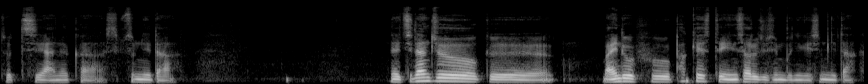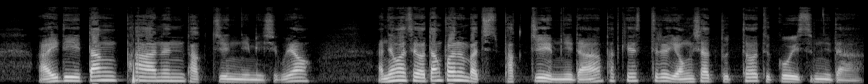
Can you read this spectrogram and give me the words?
좋지 않을까 싶습니다. 네, 지난주 그 마인드 골프 팟캐스트에 인사를 주신 분이 계십니다. 아이디 땅 파는 박지님이시고요. 안녕하세요. 땅 파는 박지입니다. 팟캐스트를 0샷부터 듣고 있습니다.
